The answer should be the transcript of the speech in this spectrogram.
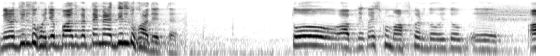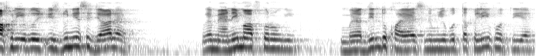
میرا دل دکھا۔ جب بات کرتا ہے، میرا دل دکھا دیتا ہے۔ تو آپ نے کہا، اس کو معاف کر دو، یہ تو آخری اس دنیا سے جا رہا ہے۔ میں نہیں معاف کروں گی۔ میرا دل دکھایا اس نے مجھے بہت تکلیف ہوتی ہے۔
